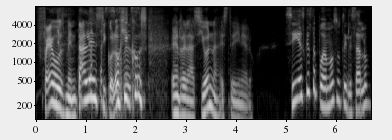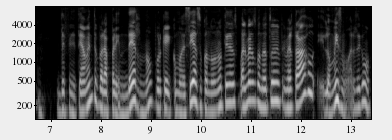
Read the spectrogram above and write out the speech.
feos mentales, psicológicos en relación a este dinero. Sí, es que este podemos utilizarlo definitivamente para aprender, ¿no? Porque como decías, cuando uno tiene, al menos cuando yo tuve mi primer trabajo, eh, lo mismo, así como,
